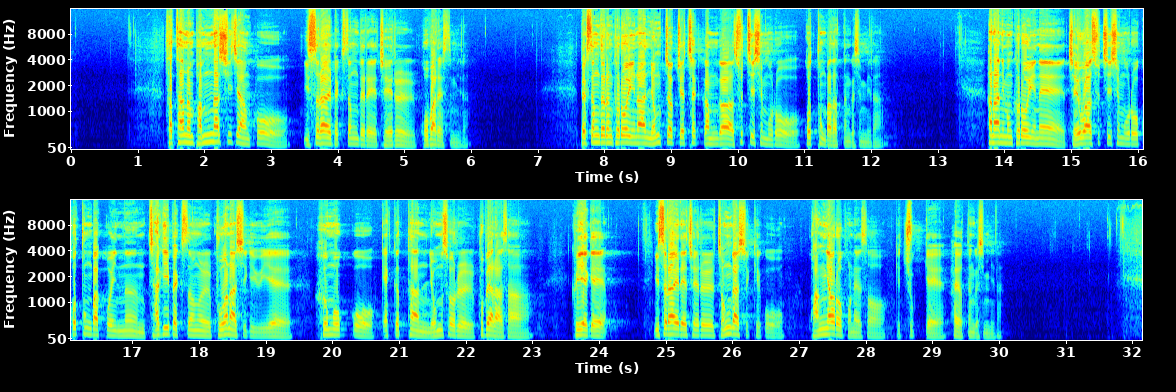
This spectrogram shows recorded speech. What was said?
사탄은 밤낮 쉬지 않고 이스라엘 백성들의 죄를 고발했습니다. 백성들은 그로 인한 영적 죄책감과 수치심으로 고통받았던 것입니다. 하나님은 그로 인해 죄와 수치심으로 고통받고 있는 자기 백성을 구원하시기 위해 흠없고 깨끗한 염소를 구별하사 그에게 이스라엘의 죄를 정가시키고 광야로 보내서 죽게 하였던 것입니다.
